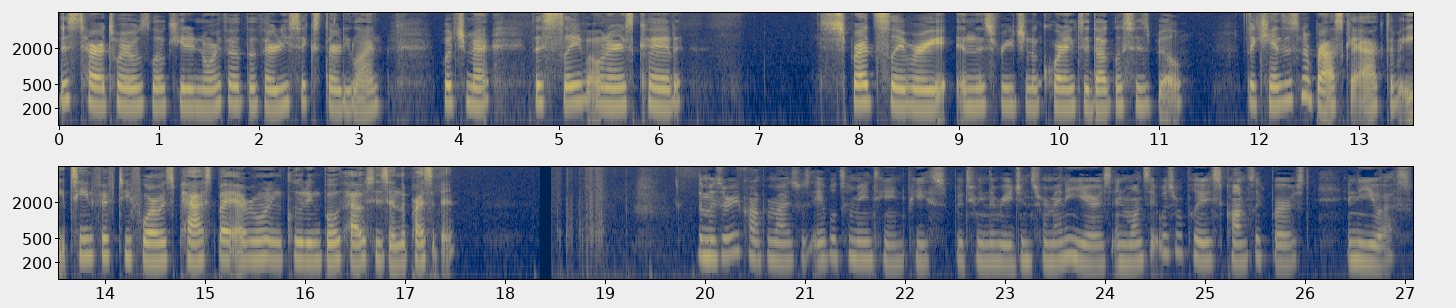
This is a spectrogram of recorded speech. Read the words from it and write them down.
This territory was located north of the 3630 line, which meant the slave owners could spread slavery in this region according to Douglas's bill. The Kansas Nebraska Act of 1854 was passed by everyone, including both houses and the president. The Missouri Compromise was able to maintain peace between the regions for many years, and once it was replaced, conflict burst in the U.S.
